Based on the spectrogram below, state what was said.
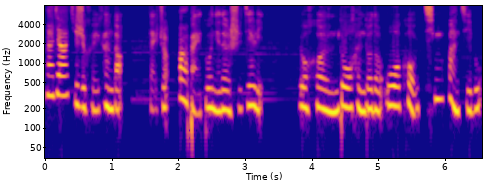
大家其实可以看到，在这二百多年的时间里。有很多很多的倭寇侵犯记录。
